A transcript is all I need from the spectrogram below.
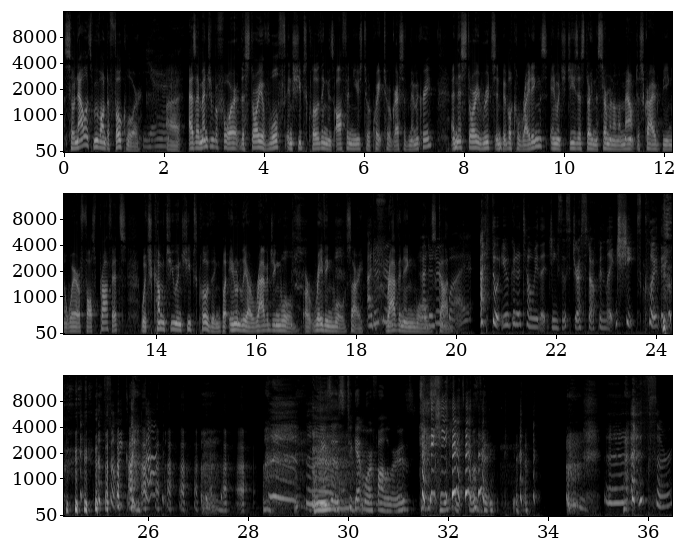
so now let's move on to folklore. Yeah. Uh, as I mentioned before, the story of wolf in sheep's clothing is often used to equate to aggressive mimicry, and this story roots in biblical writings in which Jesus, during the Sermon on the Mount, described being aware of false prophets, which come to you in sheep's clothing, but inwardly are ravaging wolves, or raving wolves, sorry. I don't know. Ravening I wolves, don't know God. why. I thought you were gonna tell me that Jesus dressed up in like sheep's clothing or something like that. Jesus, to get more followers. Uh, sorry.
